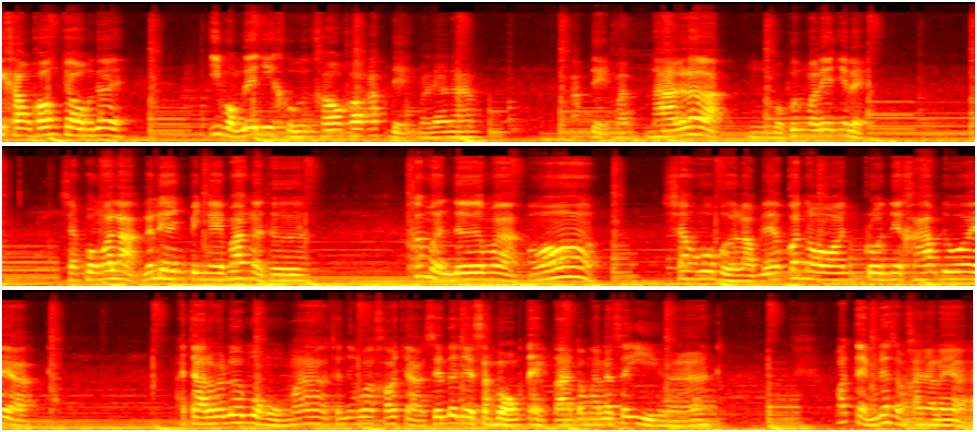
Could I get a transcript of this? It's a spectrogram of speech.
มีคำคล้องจองด้วยที่ผมเล่นนี่คือเขาเขาอัปเดตมาแล้วนะครับ อัปเดตมานานแล้วล่ะอืมผมเพิ่งมาเล่นนี่แหละ ฉันปงว่าล่ะแล้วเรียนเป็นไงบ้างอะเธอ ก็เหมือนเดิมอะอ๋อช่างหัวเผลอหลับแล้วก็นอนกรนในคาบด้วยอะอาจารย์เราเริ่มโมโหมาก ฉันนึกว่าเขาจะเส้นเลือดในสมองแตกตายตรงนั้นแล้วซะอีกนะ ว่าแต่มีเรื่องสำคัญอะไรอะ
